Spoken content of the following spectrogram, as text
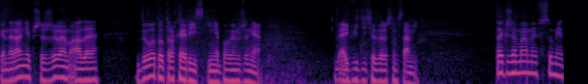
generalnie przeżyłem, ale było to trochę riski, nie powiem, że nie. Jak widzicie zresztą sami. Także mamy w sumie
